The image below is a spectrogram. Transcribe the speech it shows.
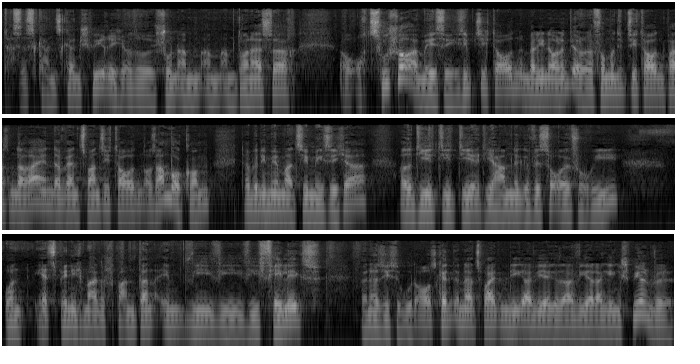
das ist ganz, ganz schwierig. Also schon am, am, am Donnerstag, auch zuschauermäßig, 70.000 im Berliner Olympia oder 75.000 passen da rein. Da werden 20.000 aus Hamburg kommen. Da bin ich mir mal ziemlich sicher. Also die, die, die, die haben eine gewisse Euphorie. Und jetzt bin ich mal gespannt dann eben, wie, wie, wie Felix wenn er sich so gut auskennt in der zweiten Liga, wie er gesagt, wie er dagegen spielen will.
